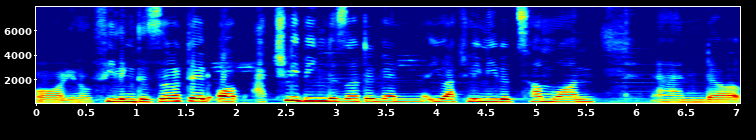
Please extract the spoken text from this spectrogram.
or you know feeling deserted or actually being deserted when you actually needed someone. And uh,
